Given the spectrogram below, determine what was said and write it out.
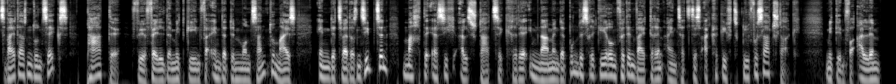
2006 Pate für Felder mit genverändertem Monsanto-Mais. Ende 2017 machte er sich als Staatssekretär im Namen der Bundesregierung für den weiteren Einsatz des Ackergifts Glyphosat stark, mit dem vor allem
